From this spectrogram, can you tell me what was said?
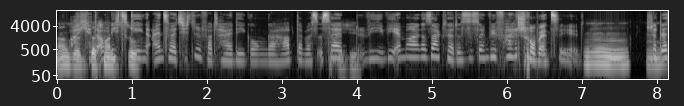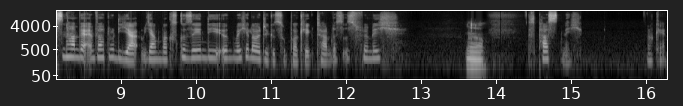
Also, oh, ich hätte auch nichts so gegen ein, zwei Titelverteidigungen gehabt, aber es ist halt, wie, wie Emma gesagt hat, es ist irgendwie falsch rum erzählt. Mm, Stattdessen mm. haben wir einfach nur die Young Bucks gesehen, die irgendwelche Leute gesuperkickt haben. Das ist für mich. Ja. Das passt nicht. Okay.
